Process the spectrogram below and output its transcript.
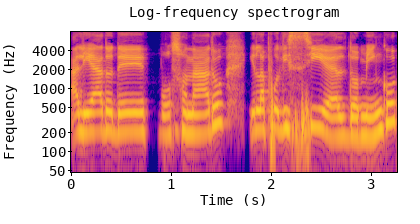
aliado de Bolsonaro y la policía el domingo.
